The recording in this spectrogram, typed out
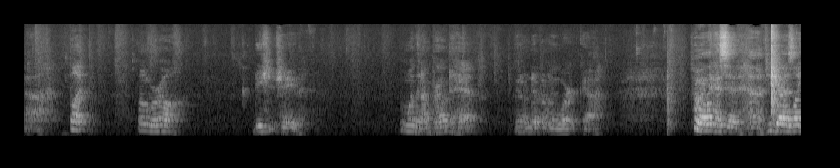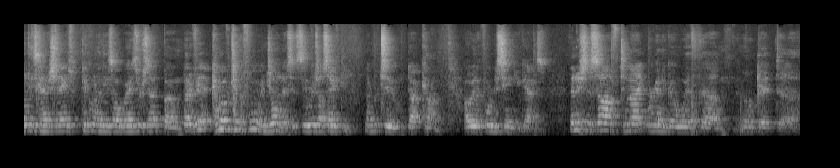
Uh, but overall, decent shave. One that I'm proud to have. It'll definitely work. Uh, so like I said, uh, if you guys like these kind of shaves, pick one of these old razors up. Um, but if it, come over to the forum and join us. It's the original safety number two.com. I really look forward to seeing you guys. Finish this off tonight. We're gonna go with um, a little bit. Uh,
